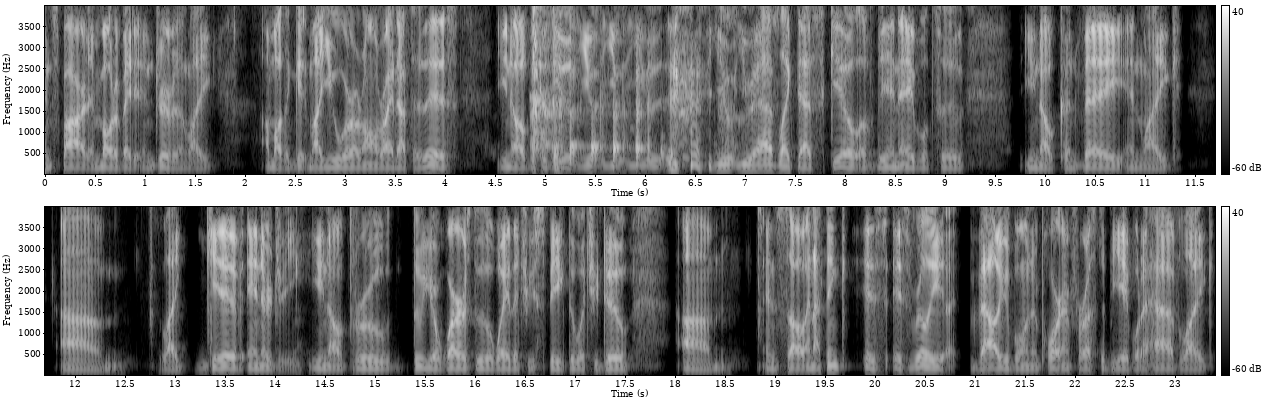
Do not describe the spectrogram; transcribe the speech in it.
inspired and motivated and driven. Like I'm about to get my UWorld on right after this, you know, because you you you you you you have like that skill of being able to, you know, convey and like um like give energy, you know, through through your words, through the way that you speak, through what you do. Um and so and I think it's it's really valuable and important for us to be able to have like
